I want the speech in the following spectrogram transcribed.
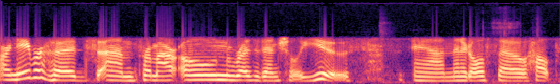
our neighborhoods um, from our own residential use, and then it also helps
